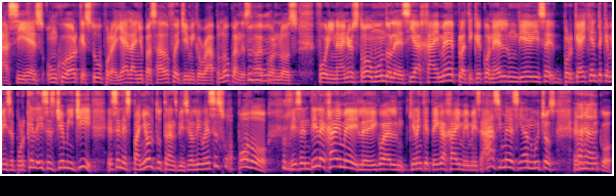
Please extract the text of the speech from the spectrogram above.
Así es. Un jugador que estuvo por allá el año pasado fue Jimmy Garoppolo cuando estaba con los 49ers. Todo el mundo le decía Jaime, platiqué con él un día y dice, porque hay gente que me dice, ¿por qué le dices Jimmy G? Es en español tu transmisión. Le digo, ese es su apodo. Me dicen, dile Jaime. Y le digo a él, ¿quieren que te diga Jaime? Y me dice, ah, sí me decían muchos en México.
